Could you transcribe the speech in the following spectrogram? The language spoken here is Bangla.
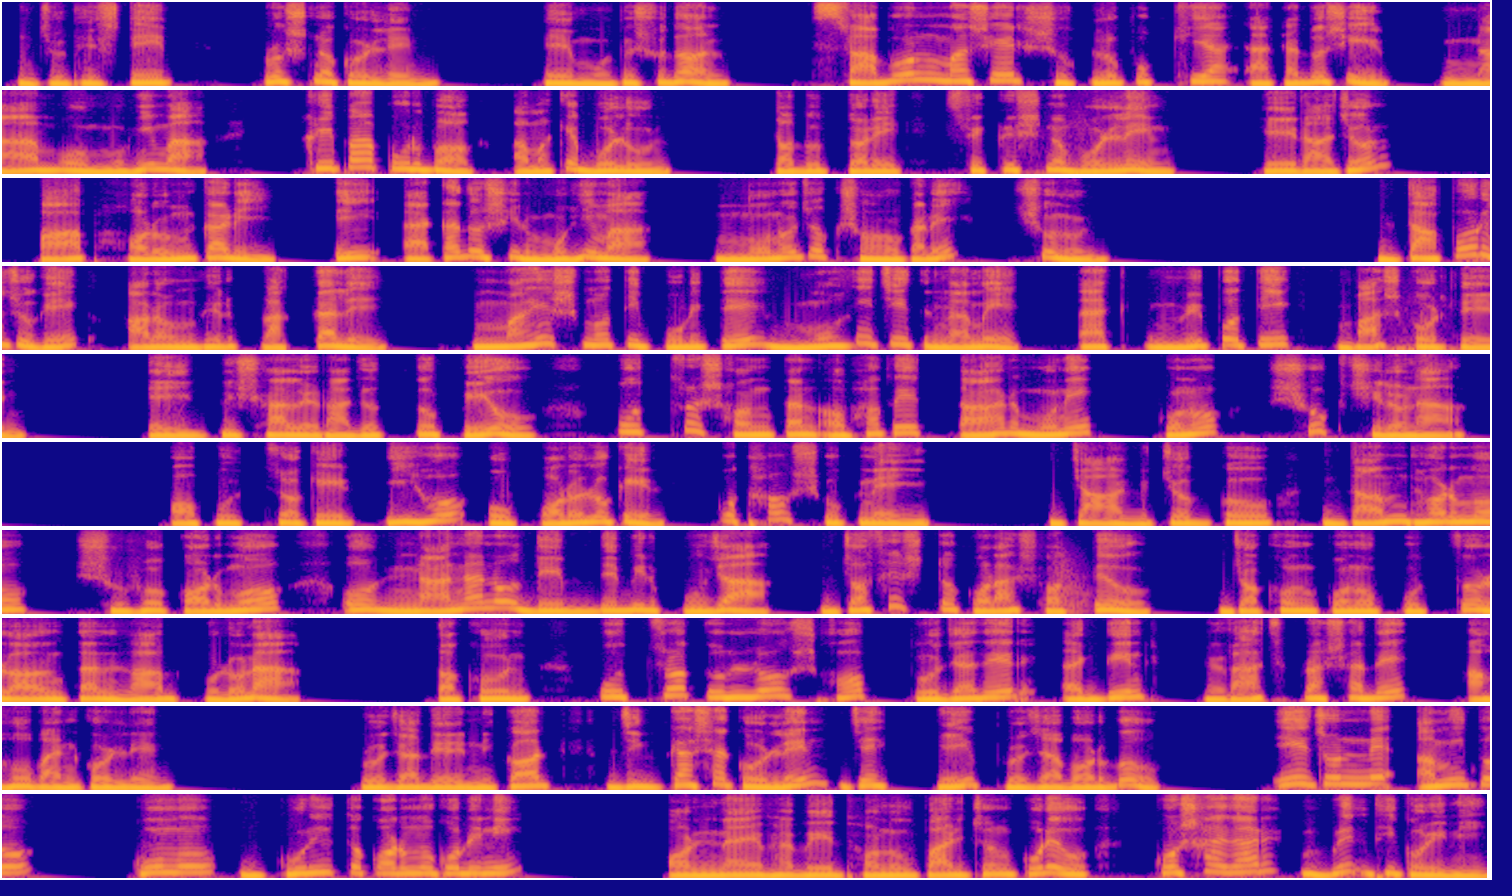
যুধিষ্ঠির প্রশ্ন করলেন, হে মধুসূদন, শ্রাবণ মাসের শুক্লপক্ষিয়া একাদশীর নাম ও মহিমা কৃপাপূর্বক আমাকে বলুন। তদুত্তরে শ্রীকৃষ্ণ বললেন, হে রাজন, পাপ হরণকারী এই একাদশীর মহিমা মনোযোগ সহকারে শুনুন। দাপর যুগে আরম্ভের প্রাক্কালে মাহেশমতি পুরীতে মহিজিৎ নামে এক নৃপতি বাস করতেন। এই বিশাল রাজত্ব পেয়েও পুত্র সন্তান অভাবে তার মনে কোনো সুখ ছিল না। অপুত্রকের ইহ ও পরলোকের কোথাও সুখ নেই। যাগযজ্ঞ দাম ধর্ম শুভ কর্ম ও নানান দেবদেবীর পূজা যথেষ্ট করা সত্ত্বেও যখন কোনো পুত্র লয়ন্তান লাভ হল না তখন পুত্রতুল্য সব প্রজাদের একদিন রাজপ্রাসাদে আহ্বান করলেন। প্রজাদের নিকট জিজ্ঞাসা করলেন যে, হে প্রজাবর্গ, এ জন্যে আমি তো কোনো গরিত কর্ম করিনি, অন্যায়ভাবে ধন উপার্জন করেও কোষাগার বৃদ্ধি করিনি,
